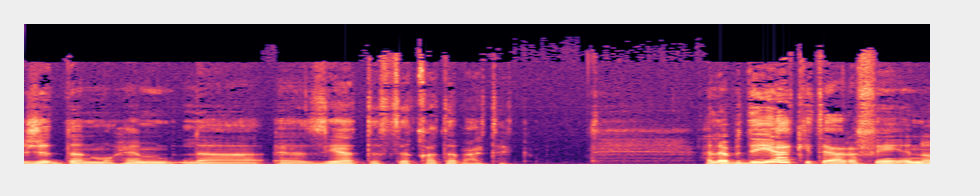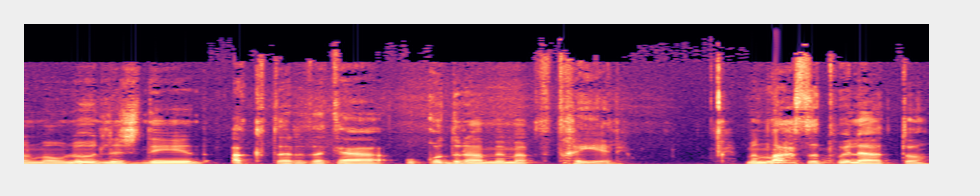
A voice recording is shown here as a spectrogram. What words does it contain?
جدا مهم لزيادة الثقة تبعتك. هلا بدي إياكي تعرفي إنه المولود الجديد أكثر ذكاء وقدرة مما بتتخيلي. من لحظة ولادته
